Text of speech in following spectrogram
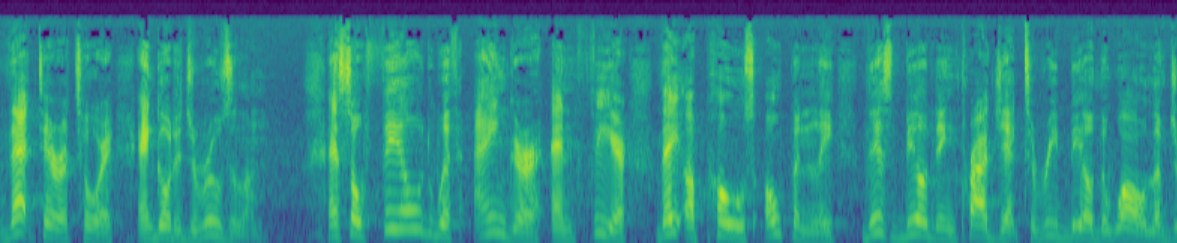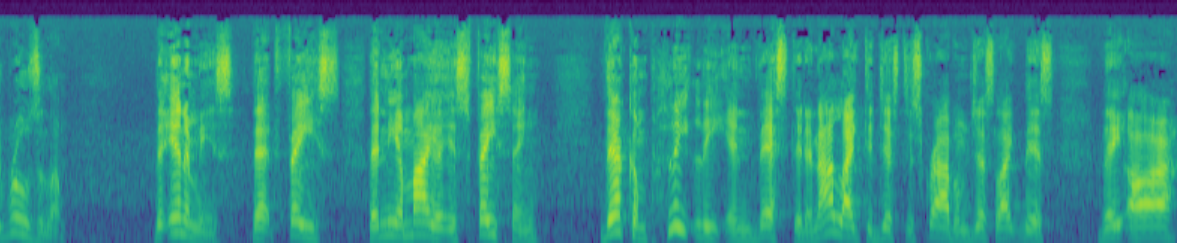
that territory and go to Jerusalem? And so, filled with anger and fear, they oppose openly this building project to rebuild the wall of Jerusalem. The enemies that face, that Nehemiah is facing, they're completely invested. And I like to just describe them just like this they are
